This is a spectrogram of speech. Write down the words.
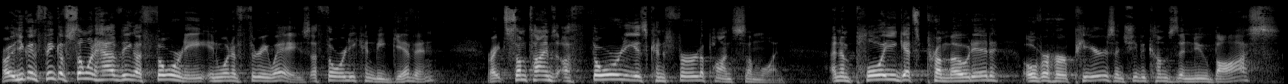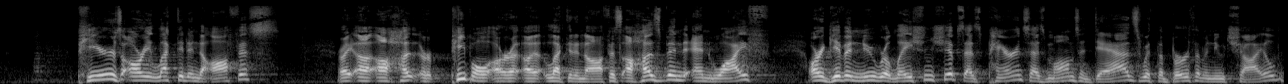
Or you can think of someone having authority in one of three ways. Authority can be given, right? Sometimes authority is conferred upon someone. An employee gets promoted over her peers and she becomes the new boss. Peers are elected into office, right? A, a, or people are uh, elected into office. A husband and wife are given new relationships as parents, as moms and dads, with the birth of a new child.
